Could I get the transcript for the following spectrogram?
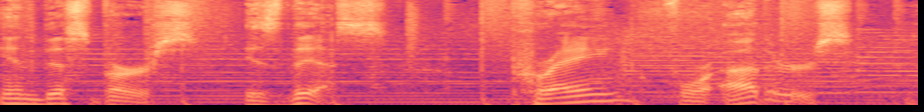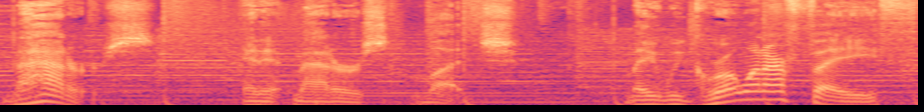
in this verse is this praying for others matters, and it matters much. May we grow in our faith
